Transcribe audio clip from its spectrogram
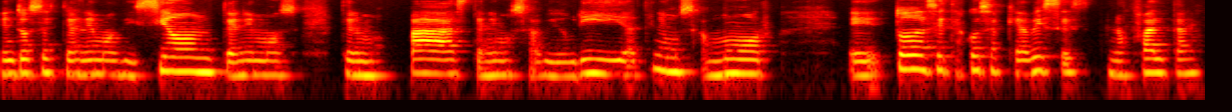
entonces tenemos visión, tenemos, tenemos paz, tenemos sabiduría, tenemos amor, eh, todas estas cosas que a veces nos faltan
